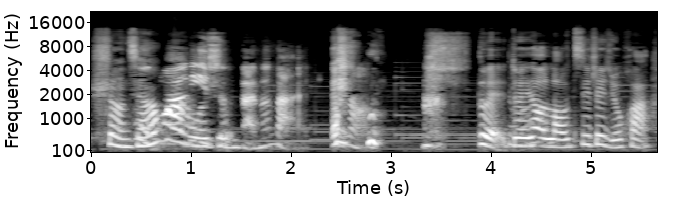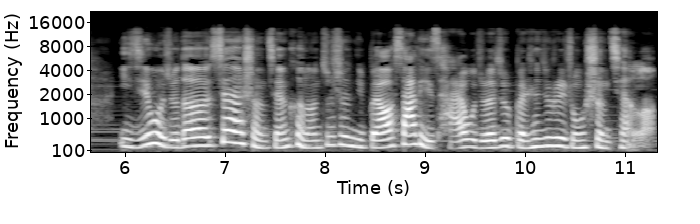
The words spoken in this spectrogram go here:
省钱的话，我省百分百，真的。对对，要牢记这句话。以及我觉得现在省钱可能就是你不要瞎理财，我觉得就本身就是一种省钱了。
